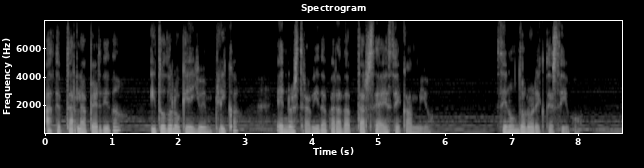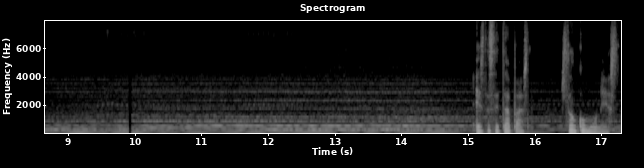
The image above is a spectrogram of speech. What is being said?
aceptar la pérdida y todo lo que ello implica en nuestra vida para adaptarse a ese cambio, sin un dolor excesivo. Estas etapas son comunes,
